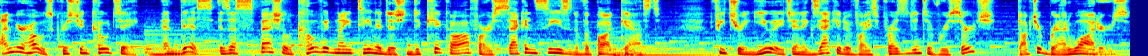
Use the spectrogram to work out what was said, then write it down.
I'm your host, Christian Cote, and this is a special COVID 19 edition to kick off our second season of the podcast, featuring UHN Executive Vice President of Research, Dr. Brad Wouters.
